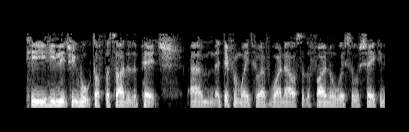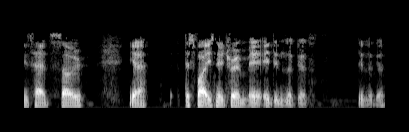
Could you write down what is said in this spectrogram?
he he literally walked off the side of the pitch, um, a different way to everyone else at the final whistle, shaking his head. So, yeah, despite his new trim, it, it didn't look good. Didn't look good.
